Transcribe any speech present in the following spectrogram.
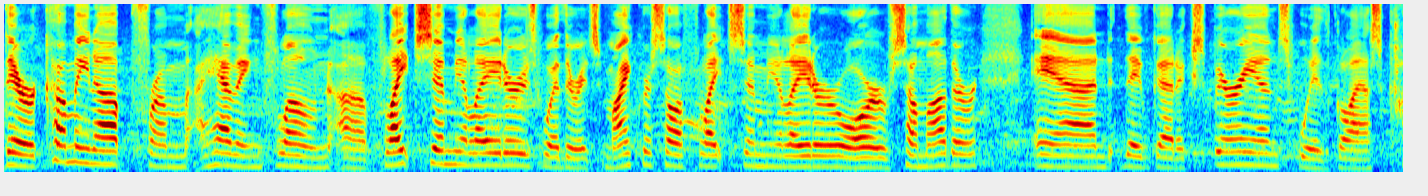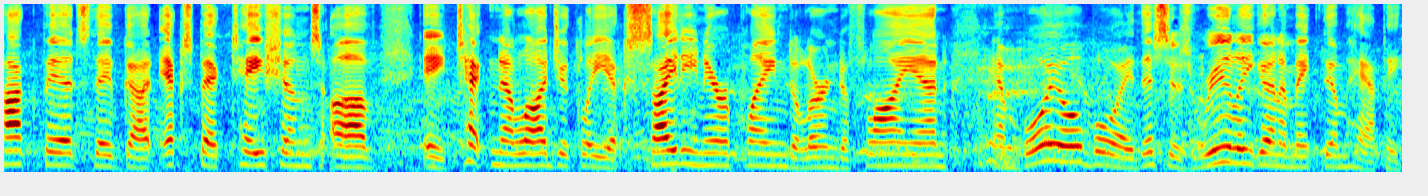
they're coming up from having flown uh, flight simulators, whether it's Microsoft Flight Simulator or some other, and they've got experience with glass cockpits. They've got expectations of a technologically exciting airplane to learn to fly in, and boy, oh boy, this is really going to make them happy.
